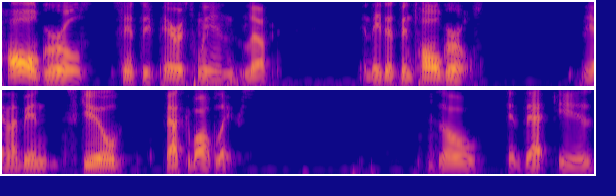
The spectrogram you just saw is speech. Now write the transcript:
tall girls since the Paris twins left, and they've just been tall girls. They have not been skilled basketball players. So, and that is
